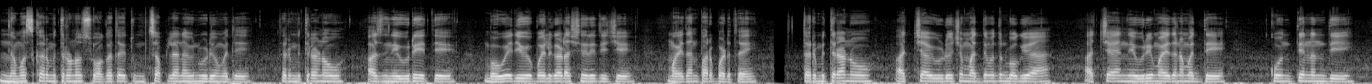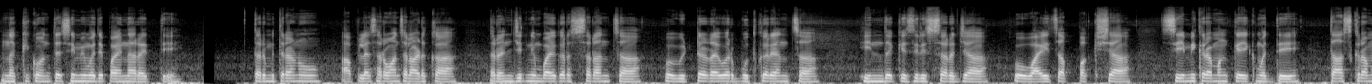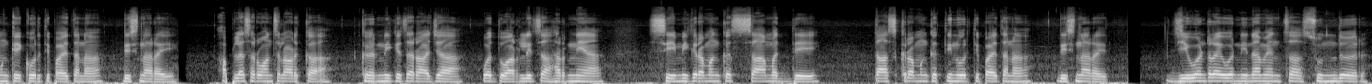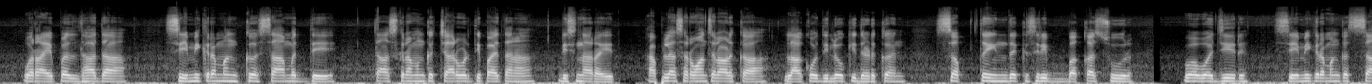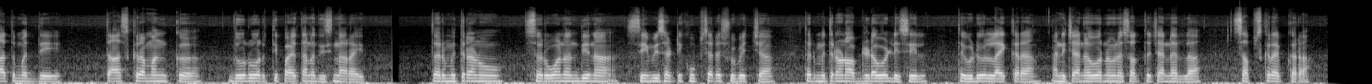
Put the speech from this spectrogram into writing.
नमस्कार मित्रांनो स्वागत आहे तुमचं आपल्या नवीन व्हिडिओमध्ये. तर मित्रांनो आज नेवरी येथे भव्य दिव्य बैलगाडा शर्यतीचे मैदान पार पडतं आहे तर मित्रांनो आजच्या व्हिडिओच्या माध्यमातून बघूया आजच्या या नेवरी मैदानामध्ये कोणते नंदी नक्की कोणत्या सेमीमध्ये पाहणार आहेत ते. तर मित्रांनो आपल्या सर्वांचा लाडका रणजित निंबाळकर सरांचा व विठ्ठल ड्रायव्हर बुतकर यांचा हिंद केसरी सर्जा व वाईचा पक्षा सेमी क्रमांक एकमध्ये तास क्रमांक एकवरती पाहताना दिसणार आहे. आपल्या सर्वांचा लाडका कर्णिकेचा राजा व द्वारलीचा हरण्या सेमी क्रमांक सहामध्ये तास क्रमांक तीनवरती पाहताना दिसणार आहेत. जीवन ड्रायव्हर निनाम यांचा सुंदर व रायफल धादा सेमी क्रमांक सहामध्ये तास क्रमांक चारवरती पाहताना दिसणार आहेत. आपल्या सर्वांचा लाडका लाखो दिलो की धडकन सप्त हिंद केसरी बकासूर व वजीर सेमी क्रमांक सातमध्ये तास क्रमांक दोनवरती पाहताना दिसणार आहेत. तर मित्रांनो सर्व नंदींना सेमीसाठी खूप साऱ्या शुभेच्छा. तर मित्रांनो अपडेट आवडली असेल तर व्हिडिओला लाईक करा आणि चॅनलवर नवीन असाल तर चॅनलला सबस्क्राईब करा.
